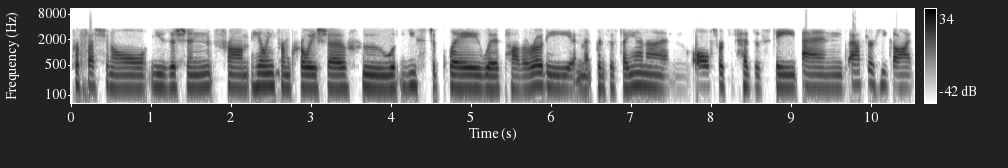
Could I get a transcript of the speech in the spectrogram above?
professional musician from hailing from Croatia who used to play with Pavarotti and met Princess Diana and all sorts of heads of state. And after he got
